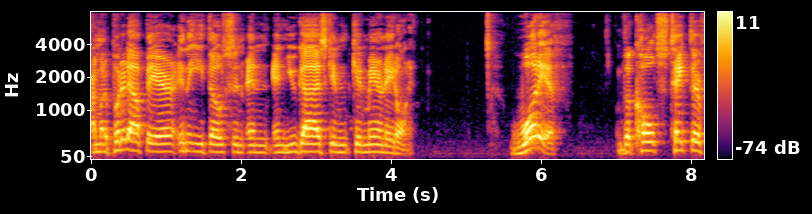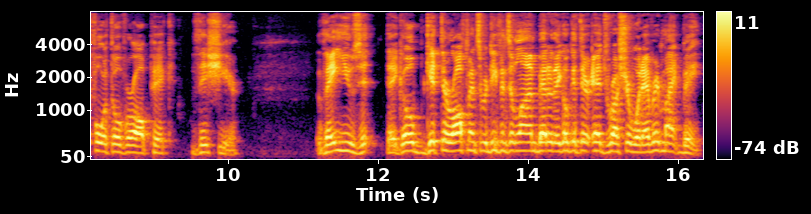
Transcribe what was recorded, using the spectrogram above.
I'm going to put it out there in the ethos and, and, and you guys can, can marinate on it. What if the Colts take their fourth overall pick this year? They use it. They go get their offensive or defensive line better. They go get their edge rusher, whatever it might be.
